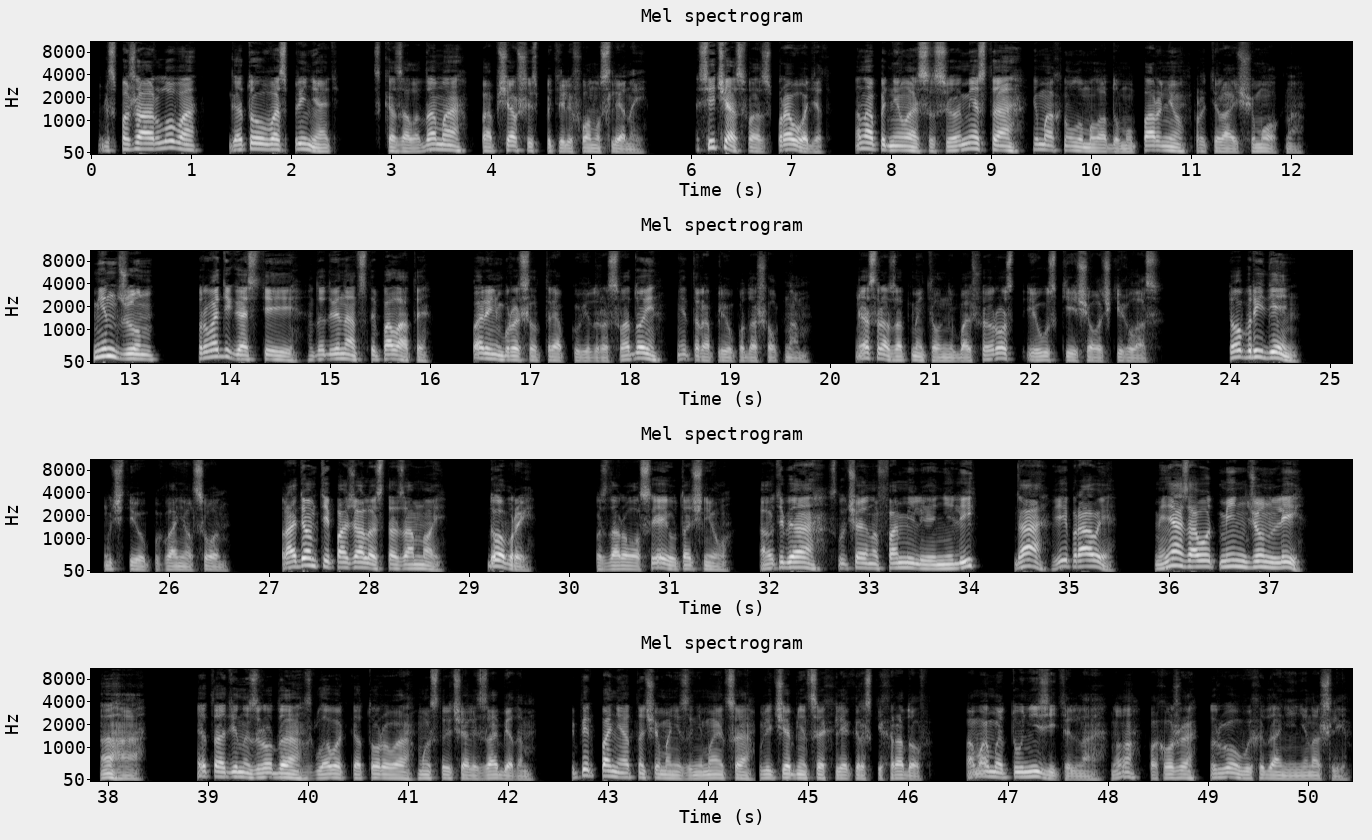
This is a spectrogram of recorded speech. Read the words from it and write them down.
«Госпожа Орлова готова вас принять», — сказала дама, пообщавшись по телефону с Леной. «Сейчас вас проводят». Она поднялась со своего места и махнула молодому парню, протирающему окна. «Минджун, проводи гостей до двенадцатой палаты». Парень бросил тряпку в ведро с водой и торопливо подошел к нам. Я сразу отметил небольшой рост и узкие щелочки глаз. «Добрый день!» — учтиво поклонился он. «Пройдемте, пожалуйста, за мной». «Добрый», — поздоровался я и уточнил. А у тебя, случайно, фамилия не Ли? Да, вы правы. Меня зовут Мин Джун Ли. Ага. Это один из рода, с главой которого мы встречались за обедом. Теперь понятно, чем они занимаются в лечебницах лекарских родов. По-моему, это унизительно, но, похоже, другого выхода они не нашли.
